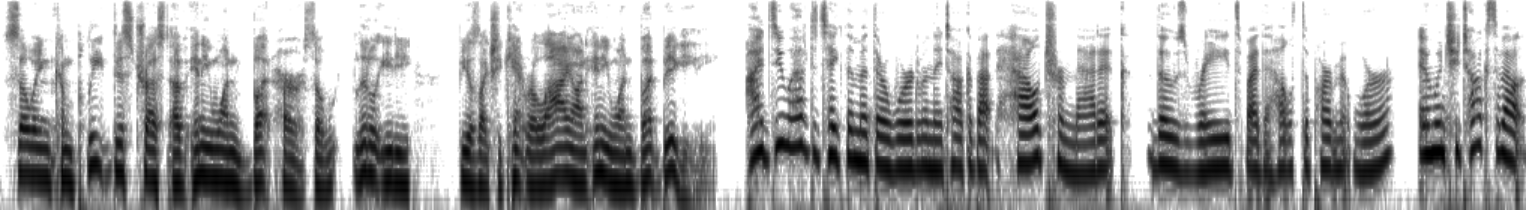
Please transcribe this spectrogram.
sowing complete distrust of anyone but her. So little Edie feels like she can't rely on anyone but Big Edie. I do have to take them at their word when they talk about how traumatic those raids by the health department were. And when she talks about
